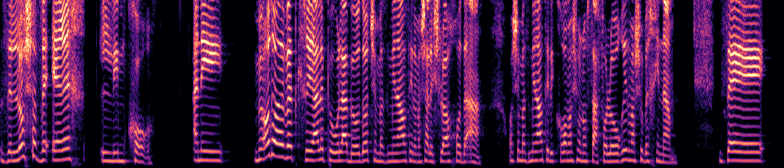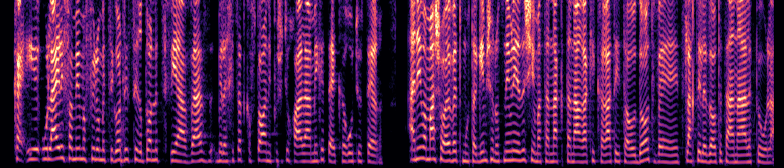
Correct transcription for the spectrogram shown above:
זה לא שווה ערך למכור. אני מאוד אוהבת קריאה לפעולה בהודות שמזמינה אותי למשל לשלוח הודעה, או שמזמינה אותי לקרוא משהו נוסף, או להוריד משהו בחינם. זה אולי לפעמים אפילו מציגות לי סרטון לצפייה, ואז בלחיצת כפתור אני פשוט יכולה להעמיק את ההיכרות יותר. אני ממש אוהבת מותגים שנותנים לי איזושהי מתנה קטנה רק כי קראתי את ההודות והצלחתי לזהות את ההנאה לפעולה.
